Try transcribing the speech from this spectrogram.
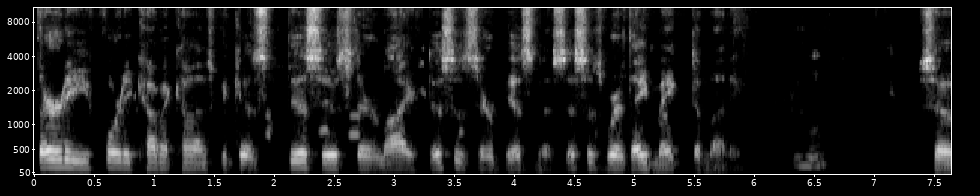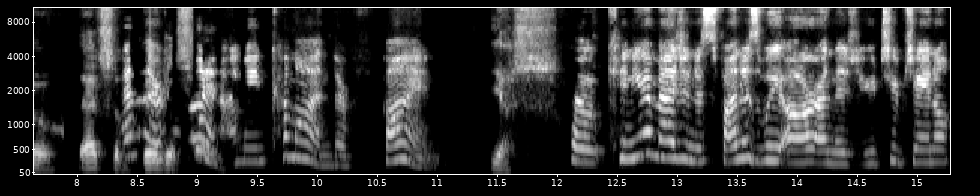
30, 40 Comic Cons because this is their life. This is their business. This is where they make the money. Mhm. So that's the And biggest fun. thing. I mean, come on, they're fun. Yes. So, can you imagine, as fun as we are on this YouTube channel,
